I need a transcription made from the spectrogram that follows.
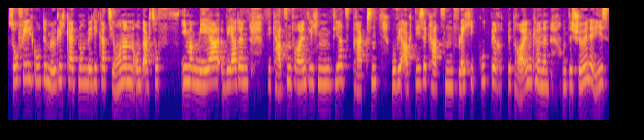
so viel gute Möglichkeiten und Medikationen und auch so immer mehr werden die katzenfreundlichen Tierarztpraxen, wo wir auch diese Katzen flächig gut betreuen können. Und das Schöne ist,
